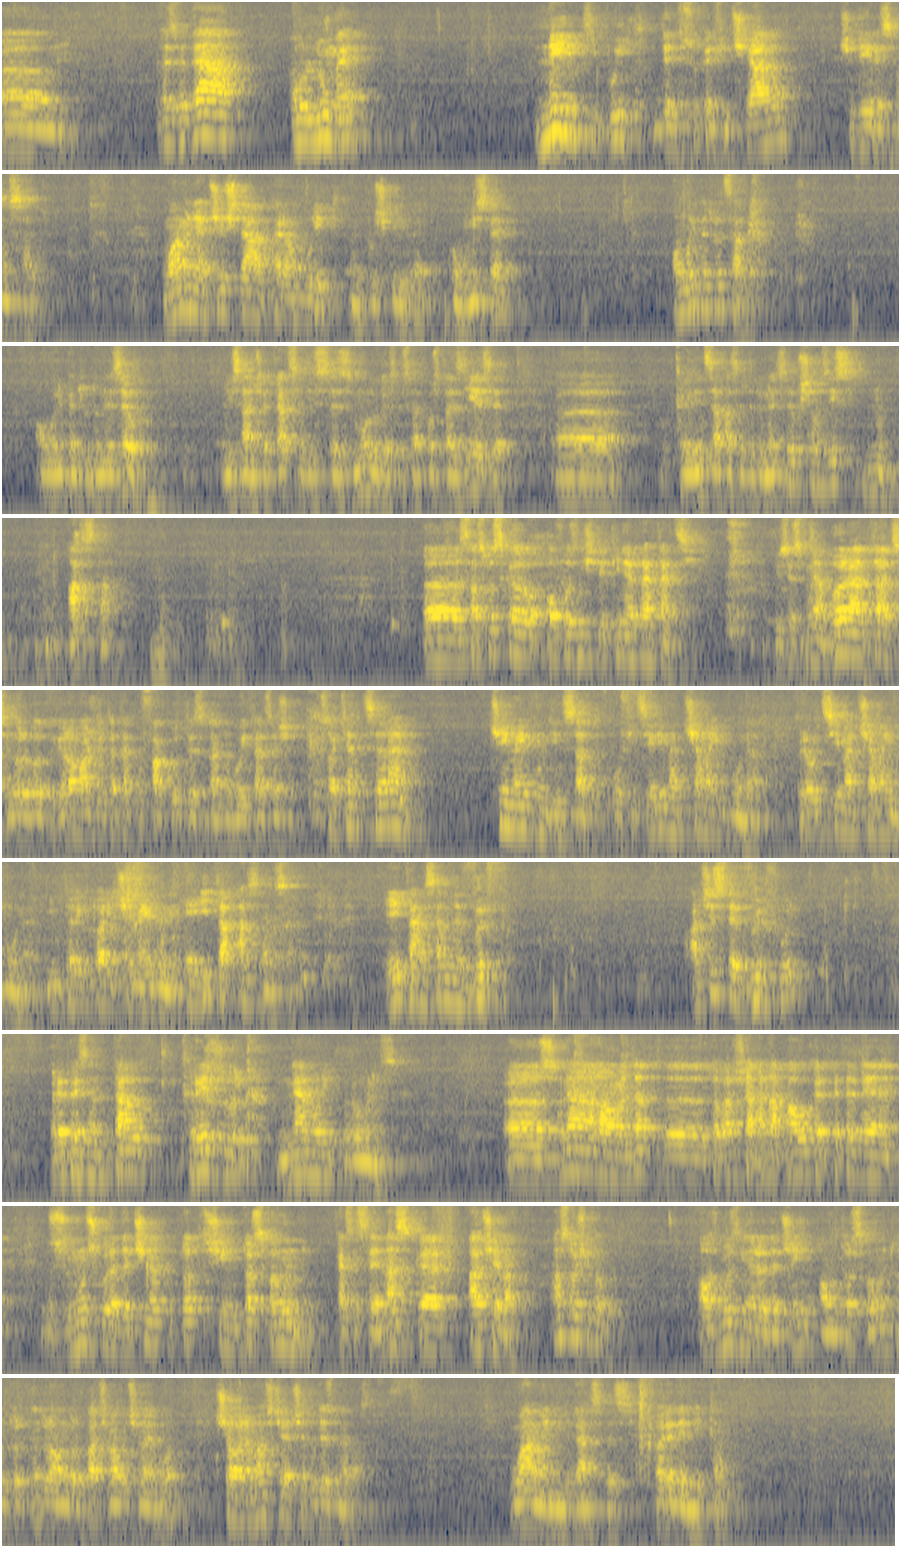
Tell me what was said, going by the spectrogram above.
Uh, veți vedea o lume neînchipuit de superficială și de irresponsabilă. Oamenii aceștia care au murit în pușcările comuniste au murit pentru țară. Au murit pentru Dumnezeu. Li s-a încercat să li se smulgă, să se apostazieze uh, credința față de Dumnezeu și au zis nu. Asta nu. Uh, S-a spus că au fost niște tineri ratați. Și se spunea, bă, rataților, bă, erau majoritatea cu facultăți, dacă vă uitați așa, sau chiar țărani. Cei mai buni din sat, ofițerimea cea mai bună, preoțimea cea mai bună, intelectualii cei mai buni. Elita asta înseamnă. Elita înseamnă vârf. Aceste vârfuri reprezentau crezul neamului românesc. Uh, spunea la un moment dat uh, tovarșa Ana Pau că, că trebuie zmuci cu rădăcină cu tot și întors pământul ca să se nască altceva. Asta au și făcut. Au smuls din rădăcini, au întors pământul, întorcându-l, au îngropat ce mai avut cel mai bun și au rămas ceea ce vedeți dumneavoastră. Oamenii de astăzi, fără demnitate.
